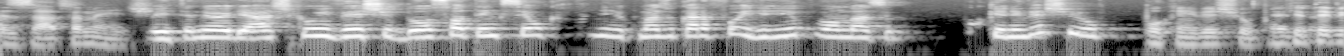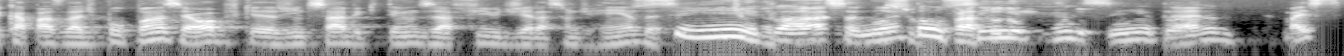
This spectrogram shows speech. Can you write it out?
Exatamente. Entendeu? Ele acha que o investidor só tem que ser o cara rico, mas o cara foi rico, vamos dar assim, porque ele investiu. Porque investiu. Porque teve capacidade de poupança. É óbvio que a gente sabe que tem um desafio de geração de renda. Sim, de claro. Não é tão simples mundo, assim, claro. Mas,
